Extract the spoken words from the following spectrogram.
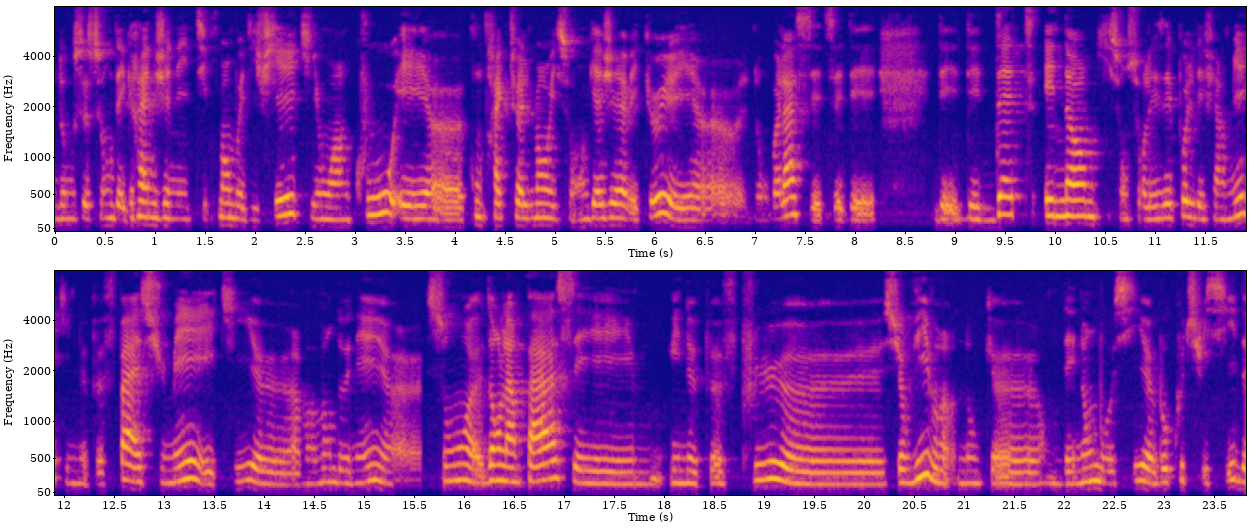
Donc ce sont des graines génétiquement modifiées qui ont un coût et euh, contractuellement ils sont engagés avec eux et donc voilà c'est des, des, des, dettes énormes qui sont sur les épaules des fermiers qu'ils ne peuvent pas assumer et qui, à un moment donné, sont dans l'impasse et, ils ne peuvent plus survivre. Donc, on dénombre aussi beaucoup de suicides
